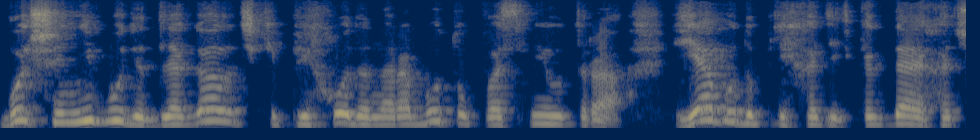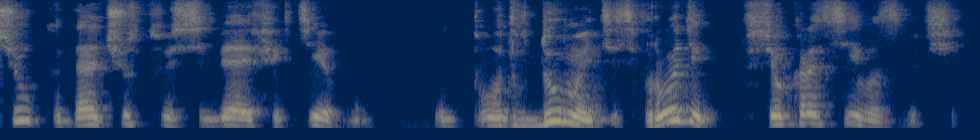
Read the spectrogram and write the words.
больше не будет для галочки прихода на работу к 8 утра. Я буду приходить, когда я хочу, когда я чувствую себя эффективным. Вот вдумайтесь, вроде все красиво звучит.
